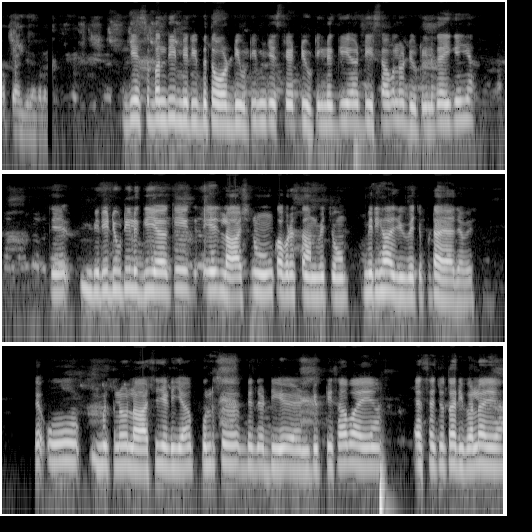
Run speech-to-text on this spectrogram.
ਆਪ ਭੈਣ ਜੀ ਨਾਲ ਗੱਲ ਜਿਸ ਸੰਬੰਧੀ ਮੇਰੀ ਬਤੌਰ ਡਿਊਟੀ ਮੈਜਿਸਟ੍ਰੇਟ ਡਿਊਟੀ ਲੱਗੀ ਆ ਡੀਸਾ ਵੱਲੋਂ ਡਿਊਟੀ ਲਗਾਈ ਗਈ ਆ। ਤੇ ਮੇਰੀ ਡਿਊਟੀ ਲੱਗੀ ਆ ਕਿ ਇਹ ਲਾਸ਼ ਨੂੰ ਕਬਰਸਤਾਨ ਵਿੱਚੋਂ ਮੇਰੀ ਹਾਜ਼ਰੀ ਵਿੱਚ ਪਟਾਇਆ ਜਾਵੇ। ਤੇ ਉਹ ਮਤਲਬ ਲਾਸ਼ ਜਿਹੜੀ ਆ ਪੁਲਿਸ ਡਿਪਟੀ ਸਾਹਿਬ ਆਏ ਆ ਐਸਐਚਓ ਧਾਰੀਵਾਲ ਆਏ ਆ।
